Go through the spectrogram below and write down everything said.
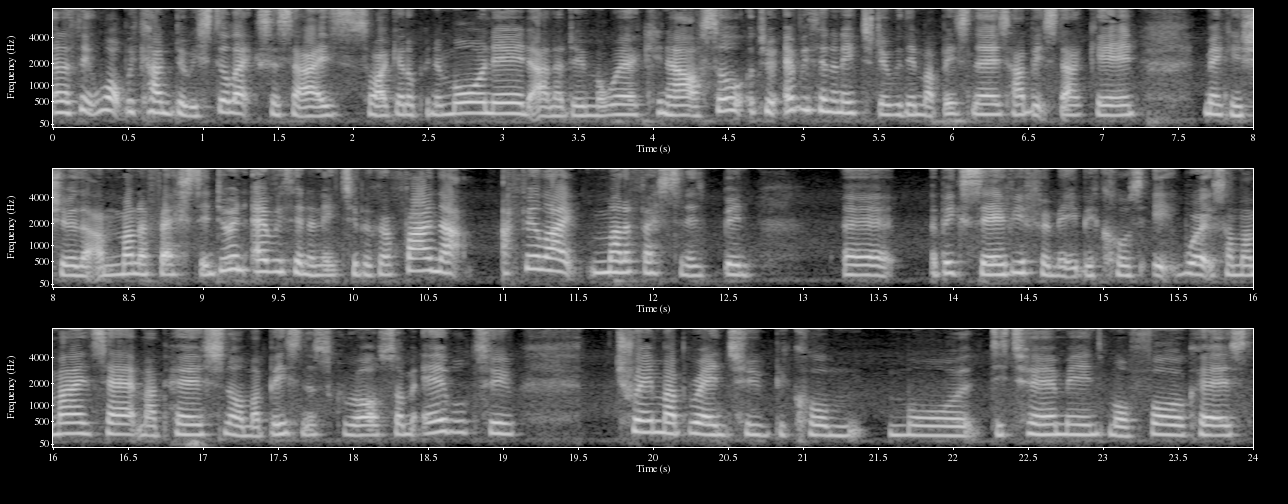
And I think what we can do is still exercise. So I get up in the morning and I do my working out. I do everything I need to do within my business, habit stacking, making sure that I'm manifesting, doing everything I need to because I find that I feel like manifesting has been uh, a big saviour for me because it works on my mindset, my personal, my business growth. So I'm able to train my brain to become more determined, more focused,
